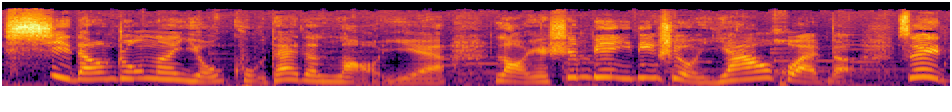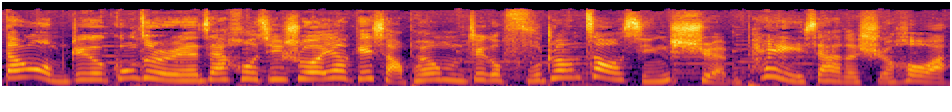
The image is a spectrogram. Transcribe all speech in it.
戏当中呢，有古代的老爷，老爷身边一定是有丫鬟的。所以，当我们这个工作人员在后期说要给小朋友们这个服装造型选配一下的时候啊，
